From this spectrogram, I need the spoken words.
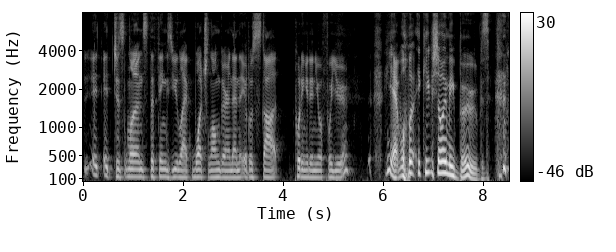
it, it just learns the things you like watch longer, and then it'll start putting it in your for you. Yeah, well, it keeps showing me boobs.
